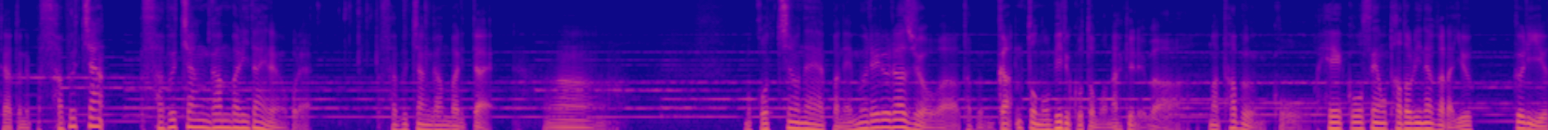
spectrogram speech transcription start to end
で、あとね、やっぱサブちゃん、サブちゃん頑張りたいのよ、これ。サブちゃん頑張りたい。うん。もうこっちのね、やっぱ眠れるラジオは多分ガンと伸びることもなければ、まあ多分こう、平行線をたどりながらゆっくりゆっ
